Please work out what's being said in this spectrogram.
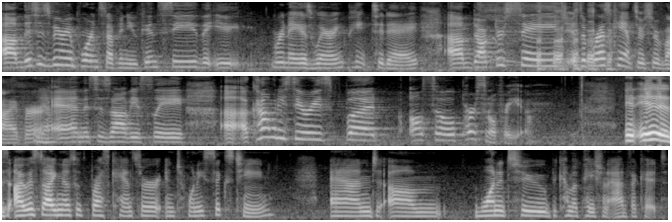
Um, this is very important stuff, and you can see that you Renee is wearing pink today. Um, Dr. Sage is a breast cancer survivor, yeah. and this is obviously uh, a comedy series, but also personal for you. It is. I was diagnosed with breast cancer in 2016 and um, wanted to become a patient advocate.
